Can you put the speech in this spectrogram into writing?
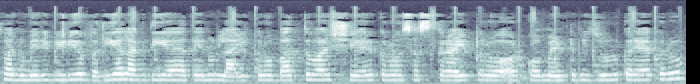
ਤੁਹਾਨੂੰ ਮੇਰੀ ਵੀਡੀਓ ਵਧੀਆ ਲੱਗਦੀ ਹੈ ਤੇ ਇਹਨੂੰ ਲਾਈਕ ਕਰੋ। ਵੱਧ ਤੋਂ ਵੱਧ ਸ਼ੇਅਰ ਕਰੋ ਸਬਸਕ੍ਰਾਈਬ ਕਰੋ ਔਰ ਕਮੈਂਟ ਵੀ ਜ਼ਰੂਰ ਕਰਿਆ ਕਰੋ।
